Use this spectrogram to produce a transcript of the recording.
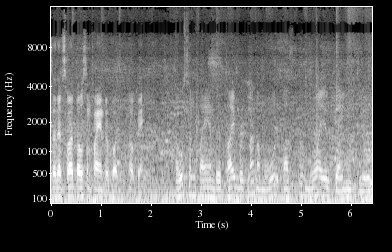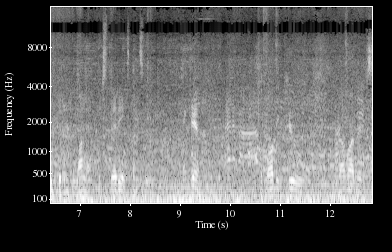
So that's for thousand five hundred baht. Okay. Thousand five hundred Thai பட்லாம் நம்ம ஊர் காசுக்கு மூவாயிரத்தி ஐநூற்றி எழுபத்தி ரெண்டு ரூபாங்க it's very expensive thank you barbecue தாபா ரிப்ஸ்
